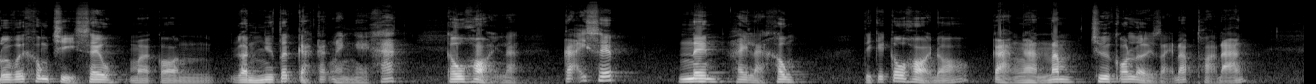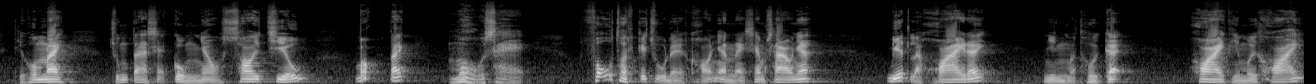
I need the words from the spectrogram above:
đối với không chỉ sale mà còn gần như tất cả các ngành nghề khác, câu hỏi là cãi sếp nên hay là không? Thì cái câu hỏi đó cả ngàn năm chưa có lời giải đáp thỏa đáng. Thì hôm nay chúng ta sẽ cùng nhau soi chiếu, bóc tách, mổ xẻ, phẫu thuật cái chủ đề khó nhằn này xem sao nhé biết là khoai đấy, nhưng mà thôi kệ, khoai thì mới khoái,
